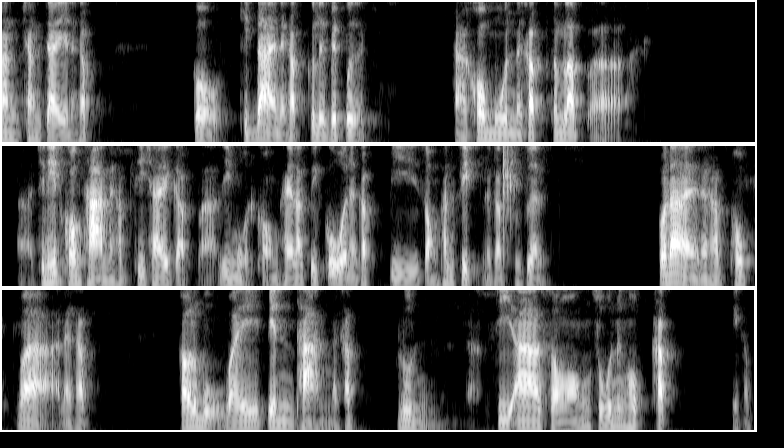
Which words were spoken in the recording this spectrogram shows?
นั่งช่างใจนะครับ ก็คิดได้นะครับ ก็เลยไปเปิดหาข้อมูลนะครับสำหรับชนิดของฐานนะครับ ที่ใช้กับรีโมทของ h i l u x v i g o นะครับ ปี 2010 นะครับเพื่อนๆก็ได้นะครับ พบว่านะครับเขาระบุไว้เป็นฐานนะครับ รุ่น CR 2 0 1 6ครับนี่ครับ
